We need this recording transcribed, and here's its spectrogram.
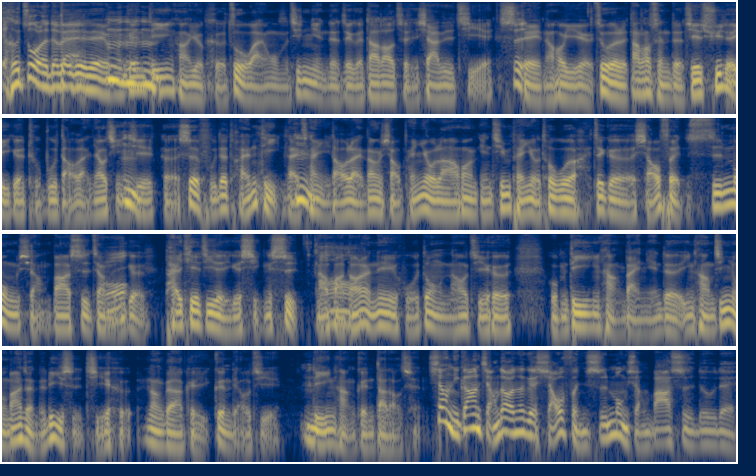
合作了，对不对？对对对，我们跟第一银行有合作完，我们今年的这个大稻城夏日节是。对，然后也做了大稻城的街区的一个徒步导览，邀请一些呃社服的团体来参与导览，让小朋友啦或年轻朋友透过这个小粉丝梦想巴士这样的一个拍贴机的一个形式，然后把导览内活动，然后结合我们第一银行百年的银行金融发展的历史结合，让大家。可以更了解第一银行跟大道城。像你刚刚讲到那个小粉丝梦想巴士，对不对？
